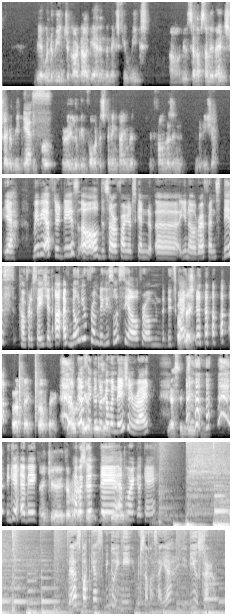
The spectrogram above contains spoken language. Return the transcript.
We are going to be in Jakarta again in the next few weeks. Uh, we'll set up some events, try to meet more Yes. people. Really looking forward to spending time with, with founders in Indonesia. yeah. Maybe after this, uh, all the startup founders can, uh, you know, reference this conversation. I- I've known you from Daily Social, from the discussion. Perfect, perfect. That would That's a good recommendation, right? Yes, indeed. Thank you, Abhik. Thank you. Terima Have a good day at work, okay? DS Podcast minggu ini bersama saya, Yeni Yusra.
